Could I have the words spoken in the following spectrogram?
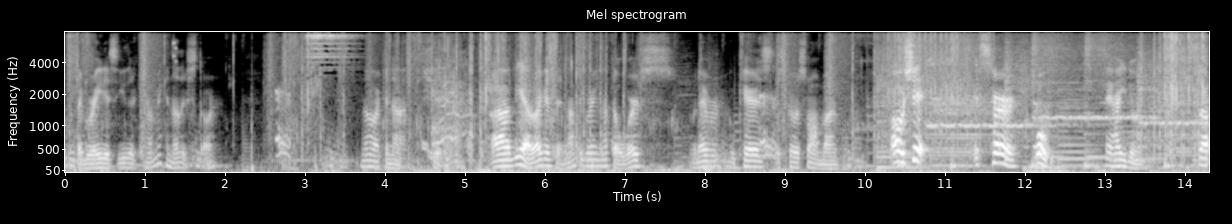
Isn't the greatest either. Can I make another star? No, I cannot. Shit. Uh, yeah, like I said, not the great, not the worst. Whatever. Who cares? Let's go to Swamp. Oh shit! It's her. Whoa. Hey, how you doing? So,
